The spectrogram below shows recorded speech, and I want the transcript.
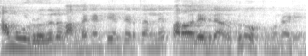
ఆ మూడు రోజులు వంద కంటే ఏం తిడతానులే? పర్వాలేదులే అనుకుని ఒప్పుకున్నాడు ఈయన.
